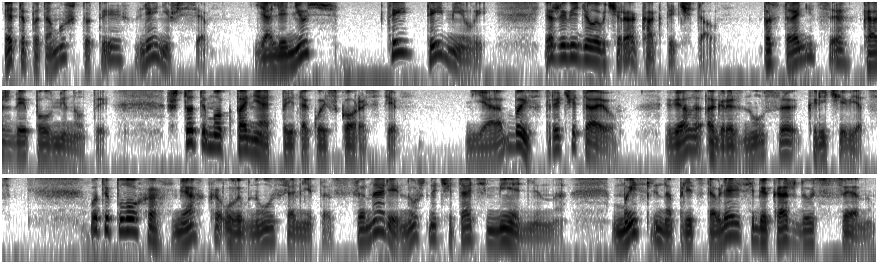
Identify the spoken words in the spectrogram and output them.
«Это потому, что ты ленишься». «Я ленюсь? Ты, ты, милый». Я же видела вчера, как ты читал. По странице каждые полминуты. Что ты мог понять при такой скорости? Я быстро читаю. Вяло огрызнулся кричевец. Вот и плохо, мягко улыбнулась Анита. Сценарий нужно читать медленно, мысленно представляя себе каждую сцену.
